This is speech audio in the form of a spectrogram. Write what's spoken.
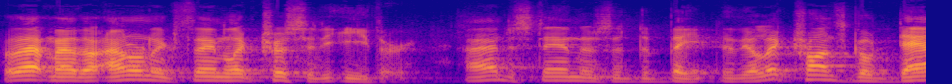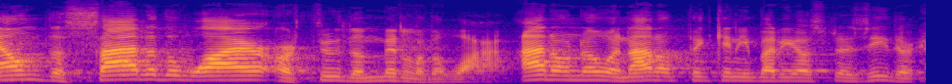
For that matter, I don't understand electricity either. I understand there's a debate. Do the electrons go down the side of the wire or through the middle of the wire? I don't know, and I don't think anybody else does either.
